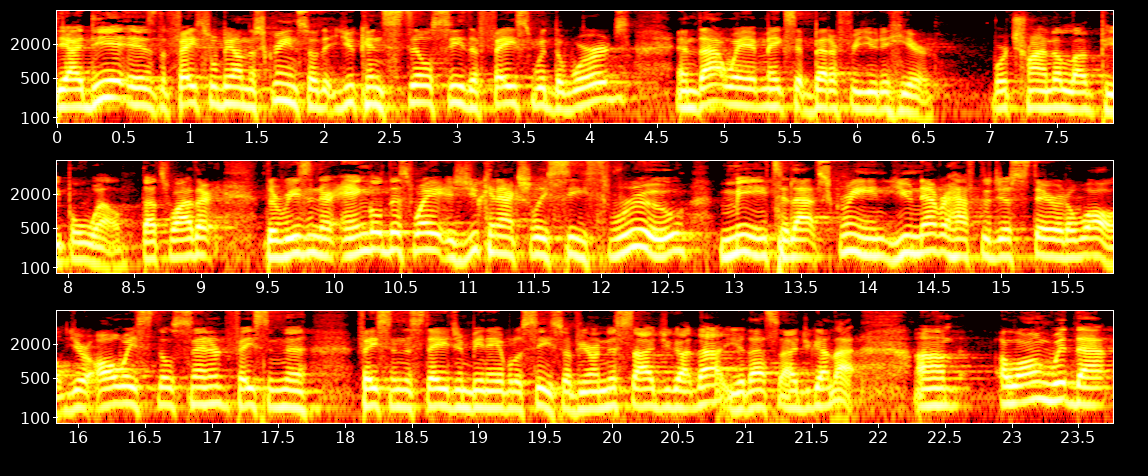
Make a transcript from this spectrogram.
The idea is the face will be on the screen so that you can still see the face with the words, and that way it makes it better for you to hear. We're trying to love people well. That's why they're, the reason they're angled this way is you can actually see through me to that screen. You never have to just stare at a wall. You're always still centered, facing the, facing the stage and being able to see. So if you're on this side, you got that. You're that side, you got that. Um, along with that,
